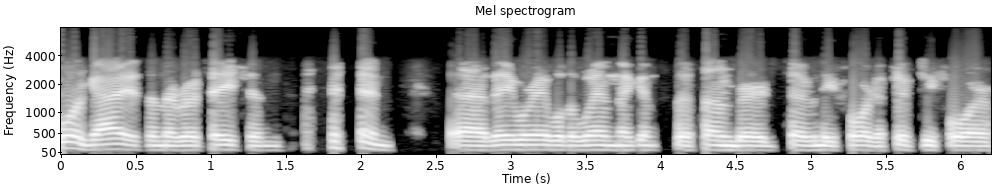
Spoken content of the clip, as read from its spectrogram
four guys in the rotation, and uh, they were able to win against the Sunbirds 74 to 54.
